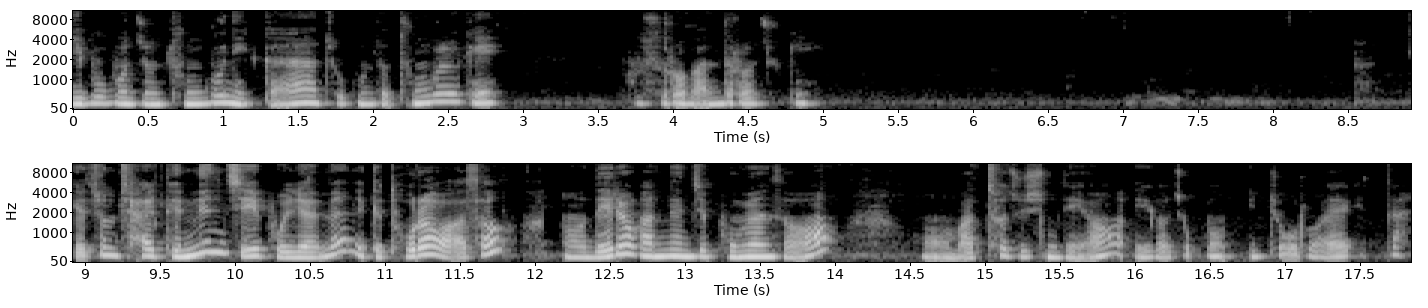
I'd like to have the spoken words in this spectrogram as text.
이 부분 좀 둥그니까 조금 더 둥글게 붓으로 만들어주기. 이게 좀 잘 됐는지 보려면 이렇게 돌아와서 어, 내려갔는지 보면서 어, 맞춰주시면 돼요. 얘가 조금 이쪽으로 와야겠다.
